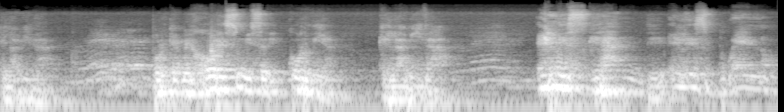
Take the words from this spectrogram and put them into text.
que la vida. Porque mejor es su misericordia que la vida. Él es grande, Él es bueno.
